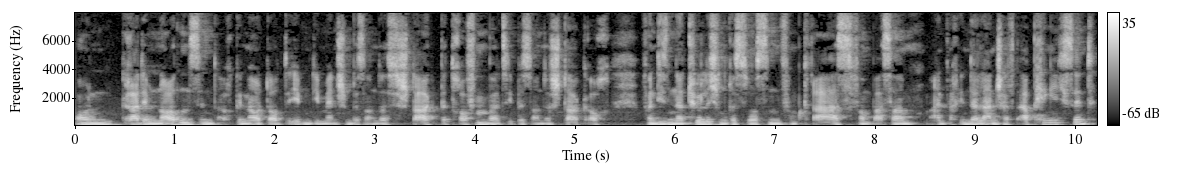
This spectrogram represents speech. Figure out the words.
Und gerade im Norden sind auch genau dort eben die Menschen besonders stark betroffen, weil sie besonders stark auch von diesen natürlichen Ressourcen, vom Gras, vom Wasser einfach in der Landschaft abhängig sind.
